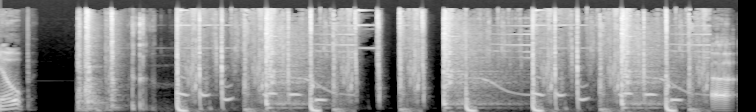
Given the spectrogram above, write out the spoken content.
Nope. Uh.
